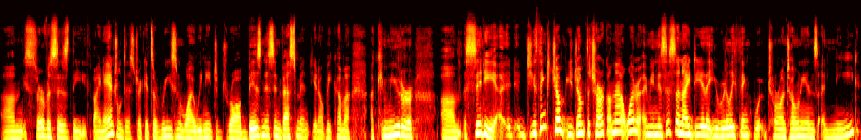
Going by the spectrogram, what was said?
um, services the financial district. It's a reason why we need to draw business investment. You know, become a, a commuter um, city. Uh, do you think jump you jump the shark on that one? I mean, is this an idea that you really think Torontonians need?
